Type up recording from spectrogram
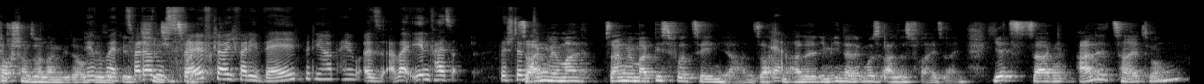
Doch schon so lange wieder. Okay, Moment, okay. 2012, glaube ich, war die Welt mit ihrer Paywall. Also, aber jedenfalls bestimmt. Sagen wir mal, sagen wir mal, bis vor zehn Jahren sagten ja. alle, im Internet muss alles frei sein. Jetzt sagen alle Zeitungen,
